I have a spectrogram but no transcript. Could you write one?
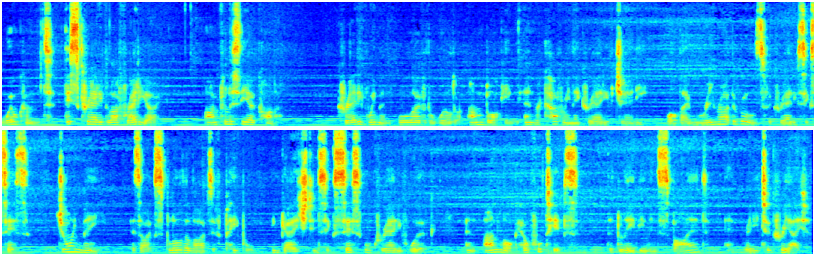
Welcome to This Creative Life Radio. I'm Felicity O'Connor. Creative women all over the world are unblocking and recovering their creative journey while they rewrite the rules for creative success. Join me as I explore the lives of people engaged in successful creative work and unlock helpful tips that leave you inspired and ready to create.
